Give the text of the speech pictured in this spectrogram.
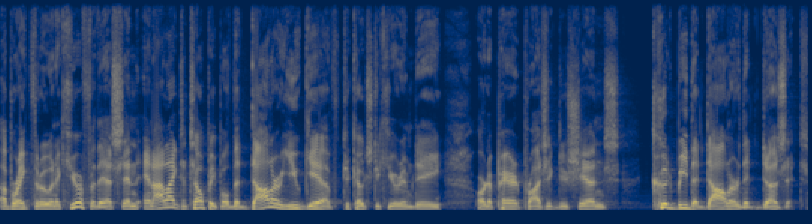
a breakthrough and a cure for this. And and I like to tell people the dollar you give to Coach to Cure MD or to Parent Project Duchenne's could be the dollar that does it.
